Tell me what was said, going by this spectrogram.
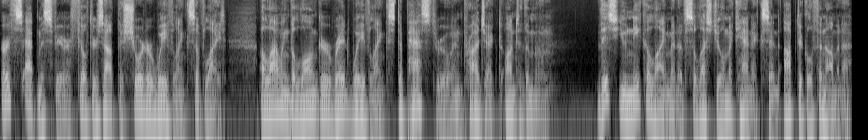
Earth's atmosphere filters out the shorter wavelengths of light, allowing the longer red wavelengths to pass through and project onto the moon. This unique alignment of celestial mechanics and optical phenomena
